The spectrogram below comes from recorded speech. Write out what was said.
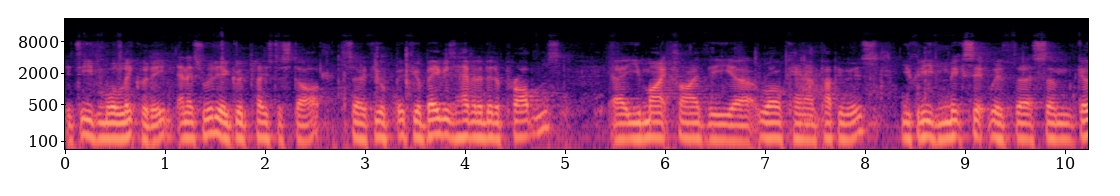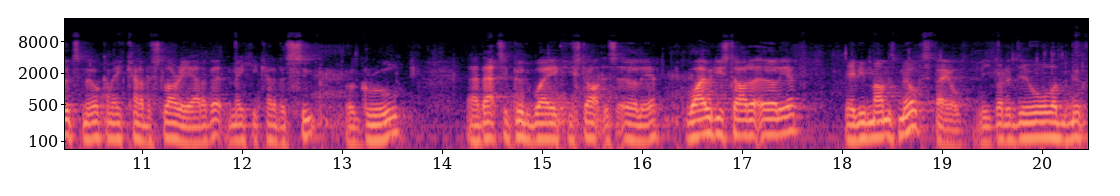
It's even more liquidy, and it's really a good place to start. So if your if your baby's having a bit of problems, uh, you might try the uh, Royal Canin puppy mousse. You could even mix it with uh, some goat's milk and make kind of a slurry out of it, and make it kind of a soup or a gruel. Uh, that's a good way if you start this earlier. Why would you start it earlier? Maybe mum's milk's failed, and you've got to do all the milk,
